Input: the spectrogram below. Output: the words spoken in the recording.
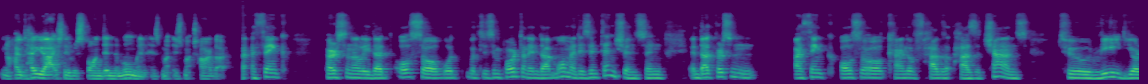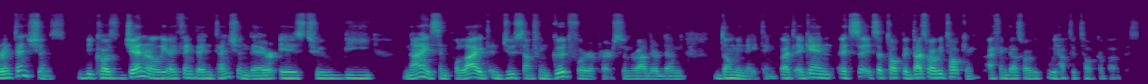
You know, how, how you actually respond in the moment is much, is much harder. I think personally that also what what is important in that moment is intentions. And and that person i think also kind of has has a chance to read your intentions because generally i think the intention there is to be nice and polite and do something good for a person rather than dominating. But again it's it's a topic that's why we're talking. I think that's why we, have to talk about this.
